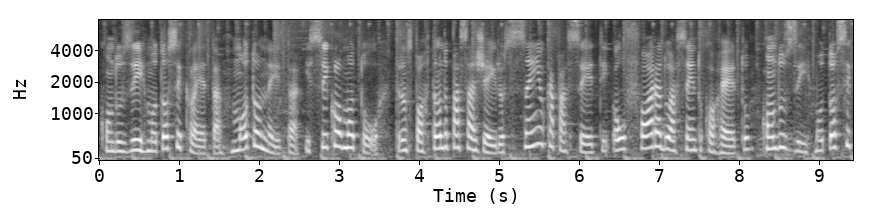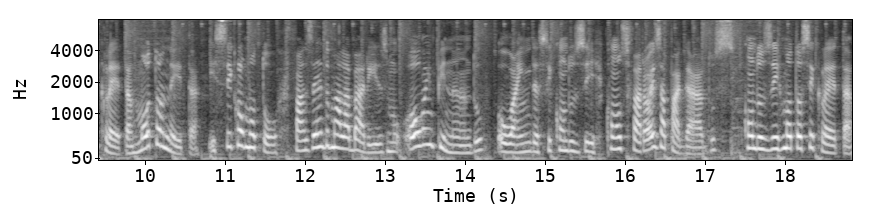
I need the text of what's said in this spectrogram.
conduzir motocicleta, motoneta e ciclomotor, transportando passageiros sem o capacete ou fora do assento correto, conduzir motocicleta, motoneta e ciclomotor fazendo malabarismo ou empinando, ou ainda se conduzir com os faróis apagados, conduzir motocicleta,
